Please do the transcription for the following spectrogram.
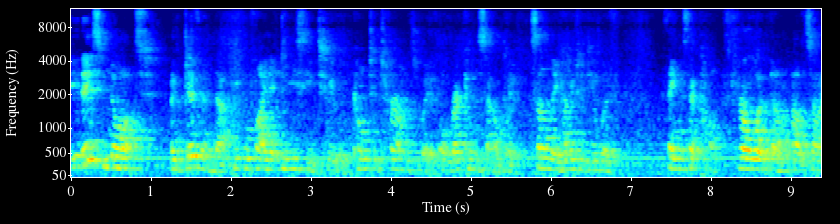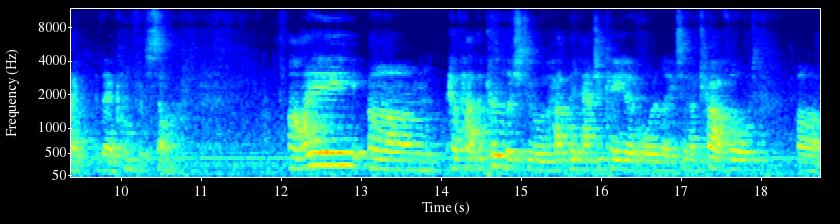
it is not a given that people find it easy to come to terms with or reconcile with suddenly having to deal with things that come throw at them outside their comfort zone. I um, have had the privilege to have been educated or like to have traveled uh,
